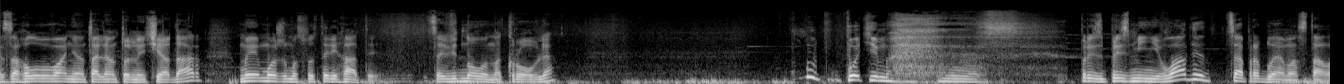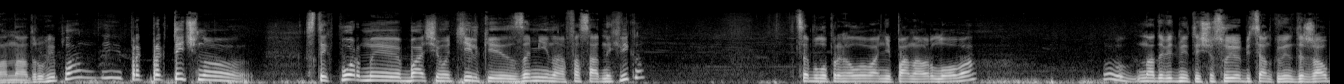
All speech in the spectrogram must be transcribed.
За головування Наталі Анатольовної Чіадар ми можемо спостерігати це відновлена кровля. Ну, потім е, при, при зміні влади ця проблема стала на другий план. І практично з тих пор ми бачимо тільки заміна фасадних вікон. Це було при головуванні пана Орлова. Ну, Треба відмітити, що свою обіцянку він держав.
